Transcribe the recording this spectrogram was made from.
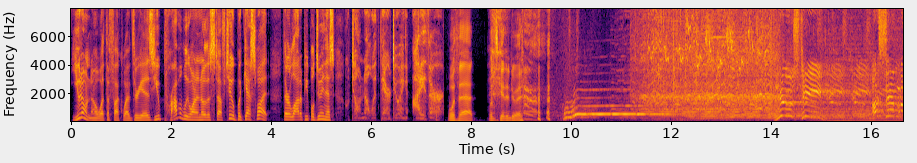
you don't know what the fuck Web3 is, you probably want to know this stuff too. But guess what? There are a lot of people doing this who don't know what they're doing either. With that, let's get into it. News team, assemble!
